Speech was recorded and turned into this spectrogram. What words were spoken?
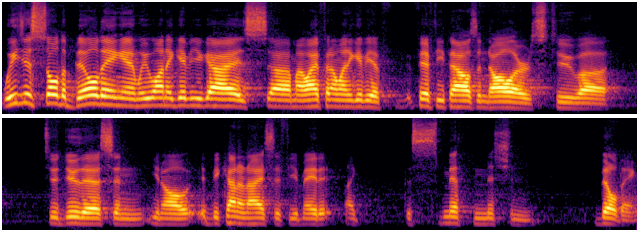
we just sold a building and we want to give you guys, uh, my wife and I want to give you $50,000 to, uh, to do this. And, you know, it'd be kind of nice if you made it like the Smith Mission building.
